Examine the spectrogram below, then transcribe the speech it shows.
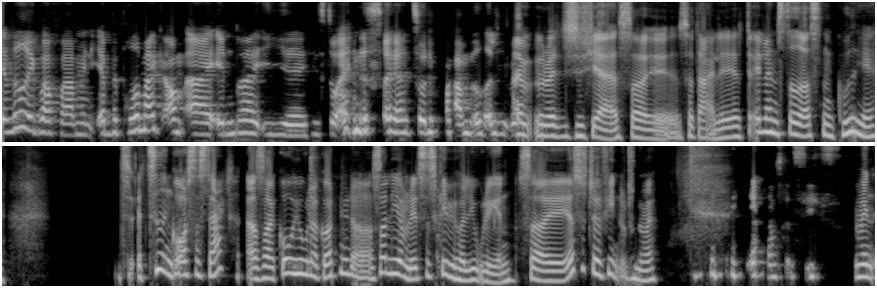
jeg ved ikke hvorfor, men jeg bebrød mig ikke om at ændre i uh, historierne, så jeg tog det bare med alligevel. Ej, det synes jeg er så, øh, så dejligt. Et eller andet sted også sådan, gud ja, at tiden går så stærkt. Altså, god jul og godt nytår, og så lige om lidt, så skal vi holde jul igen. Så øh, jeg synes, det var fint, at du tog med. ja, præcis. Men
